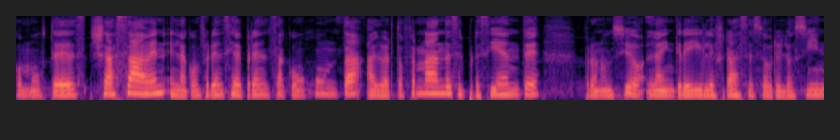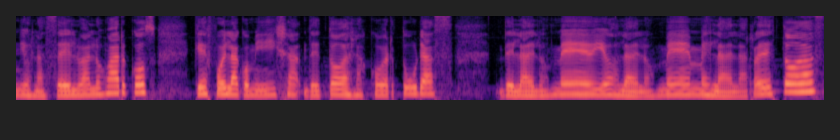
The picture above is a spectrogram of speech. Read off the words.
como ustedes ya saben, en la conferencia de prensa conjunta, Alberto Fernández, el presidente, pronunció la increíble frase sobre los indios, la selva, los barcos, que fue la comidilla de todas las coberturas, de la de los medios, la de los memes, la de las redes todas,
